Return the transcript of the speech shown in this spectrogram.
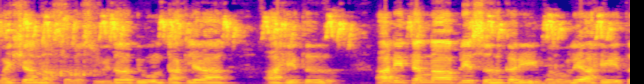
वैश्यांना सर्व सुविधा देऊन टाकल्या आहेत आणि त्यांना आपले सहकारी बनवले आहेत.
